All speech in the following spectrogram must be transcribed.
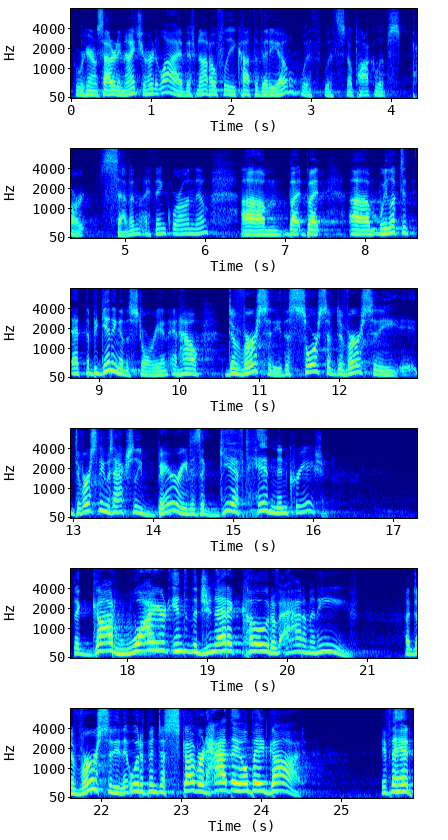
who were here on Saturday nights, you heard it live. If not, hopefully you caught the video with, with Snowpocalypse Part 7, I think we're on now. Um, but but um, we looked at, at, the beginning of the story and, and how diversity, the source of diversity, diversity was actually buried as a gift hidden in creation. That God wired into the genetic code of Adam and Eve. A diversity that would have been discovered had they obeyed God. If they, had,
